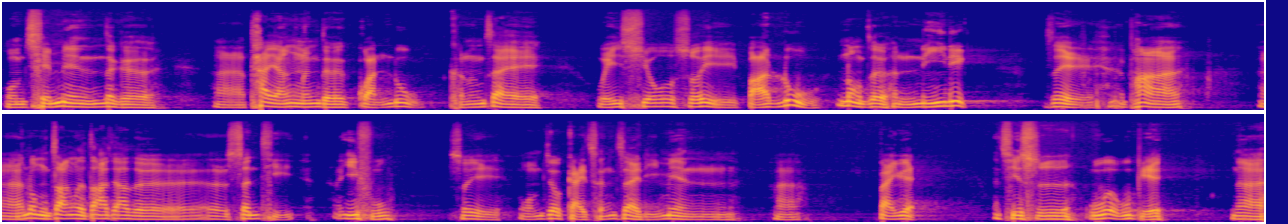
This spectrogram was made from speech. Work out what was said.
我们前面那个。啊，太阳能的管路可能在维修，所以把路弄得很泥泞，所以怕啊弄脏了大家的身体衣服，所以我们就改成在里面啊拜月。其实无二无别。那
